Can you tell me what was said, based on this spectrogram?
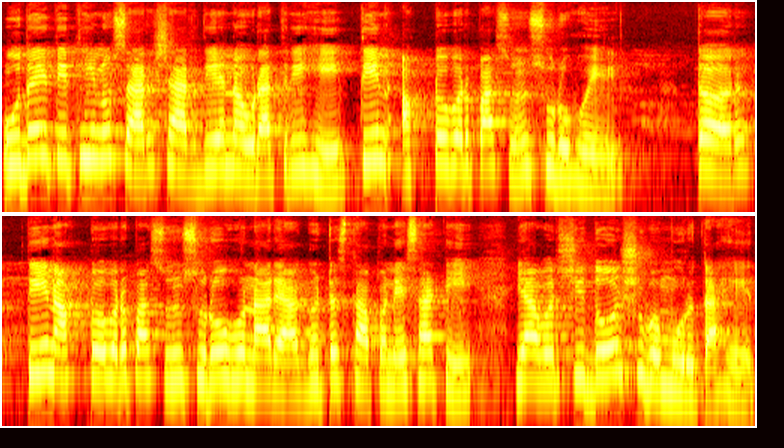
उदय तिथीनुसार शारदीय नवरात्री ही तीन ऑक्टोबरपासून सुरू होईल. तर तीन ऑक्टोबरपासून सुरू होणाऱ्या घटस्थापनेसाठी यावर्षी दोन शुभमुहूर्त आहेत.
